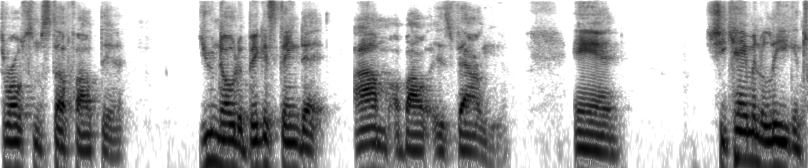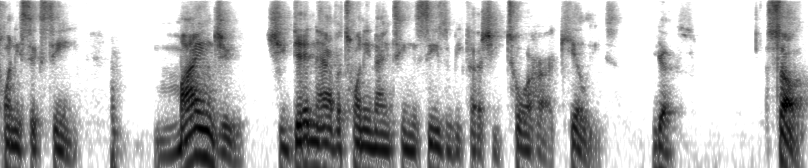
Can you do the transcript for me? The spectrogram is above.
throw some stuff out there. You know the biggest thing that I'm about is value. And she came in the league in 2016. Mind you, she didn't have a 2019 season because she tore her Achilles. Yes. So,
